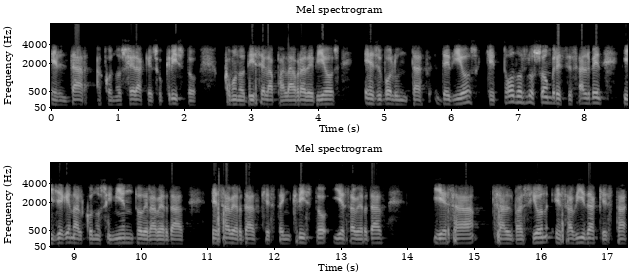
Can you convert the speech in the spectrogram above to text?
el dar a conocer a Jesucristo, como nos dice la palabra de Dios, es voluntad de Dios que todos los hombres se salven y lleguen al conocimiento de la verdad, esa verdad que está en Cristo y esa verdad y esa salvación, esa vida que está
